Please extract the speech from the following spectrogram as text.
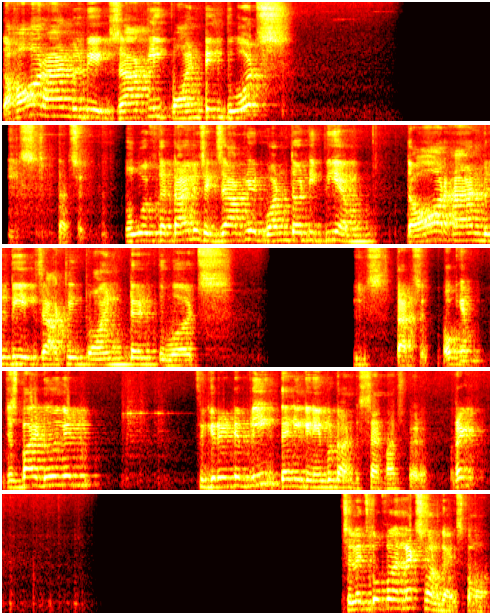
the hour hand will be exactly pointing towards east. That's it. So if the time is exactly at 1.30 p.m., the hour hand will be exactly pointed towards east. That's it. Okay. Just by doing it figuratively, then you can able to understand much better. Right? So let's go for the next one, guys. Come on.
